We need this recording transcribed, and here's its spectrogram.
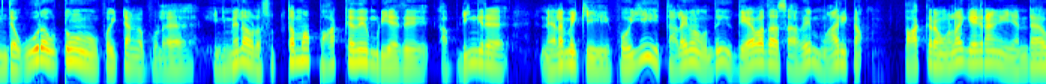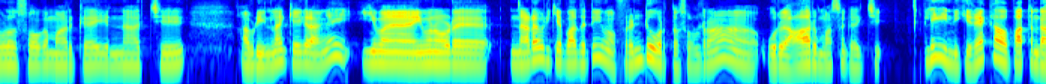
இந்த ஊரை விட்டும் போயிட்டாங்க போல். இனிமேல் அவளை சுத்தமாக பார்க்கவே முடியாது அப்படிங்கிற நிலைமைக்கு போய் தலைவன் வந்து தேவதாசாவே மாறிட்டான். பார்க்குறவங்களாம் கேட்குறாங்க ஏன்டா அவ்வளோ சோகமாக இருக்க? என்ன ஆச்சு அப்படின்லாம் கேட்குறாங்க இவன் இவனோட நடவடிக்கை பார்த்துட்டு இவன் ஃப்ரெண்டு ஒருத்தன் சொல்கிறான் ஒரு ஆறு மாதம் கழிச்சு. இல்லையே இன்றைக்கி ரேக்காவை பார்த்தண்டா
